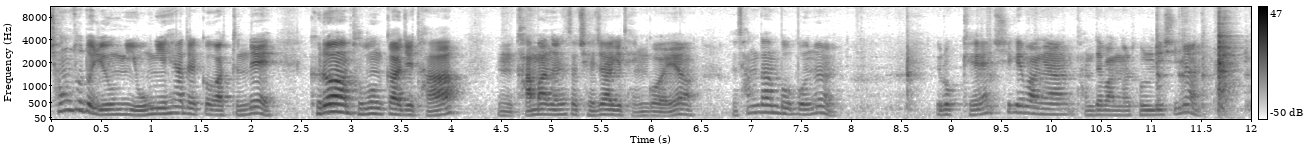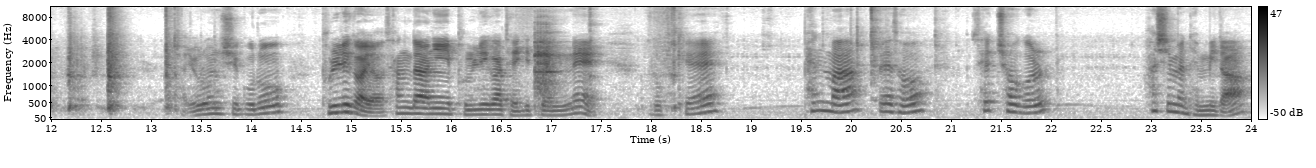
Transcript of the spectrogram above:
청소도 용이 용이해야 될 것 같은데 그러한 부분까지 다 음, 감안을 해서 제작이 된 거예요. 상단 부분을 이렇게 시계 방향 반대 방향 돌리시면 자, 이런 식으로 분리가요. 상단이 분리가 되기 때문에 이렇게 펜만 빼서 세척을 하시면 됩니다.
